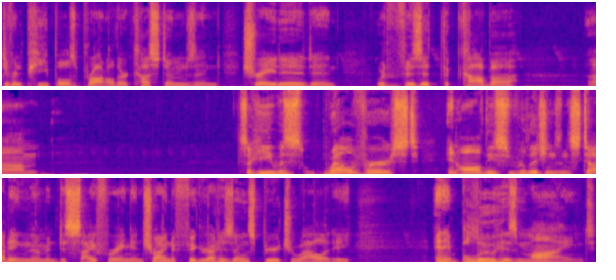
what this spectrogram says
different peoples brought all their customs and traded and would visit the Kaaba. Um, so he was well versed in all these religions and studying them and deciphering and trying to figure out his own spirituality. And it blew his mind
